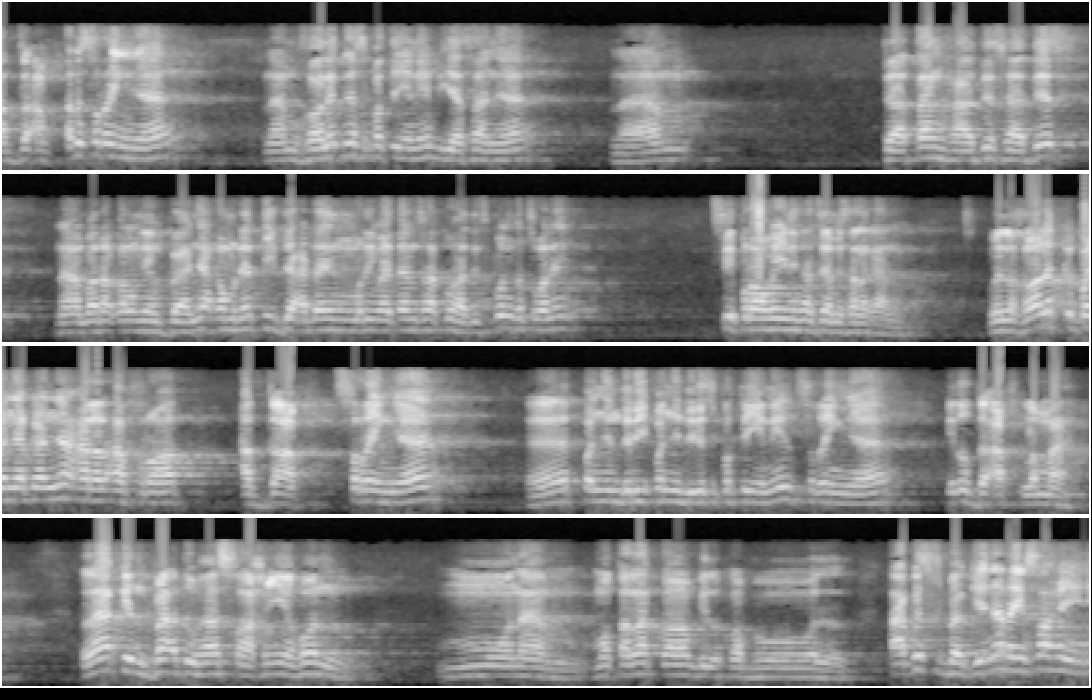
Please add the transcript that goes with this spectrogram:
ad-dha'af. Tapi seringnya, nah ghalibnya seperti ini biasanya. Nah, datang hadis-hadis nah barakallahu yang banyak kemudian tidak ada yang meriwayatkan satu hadis pun kecuali si perawi ini saja misalkan. Wal ghalib kebanyakannya alal afrad ad-dha'af. Seringnya eh, penyendiri-penyendiri seperti ini seringnya itu dha'af lemah. Lakin ba'duha sahihun munam mutalaqqa bil qabul. Tapi sebagiannya ada yang sahih.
